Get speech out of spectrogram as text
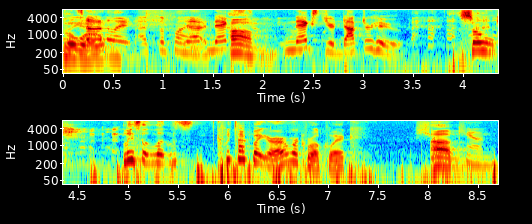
the womb. totally. That's the plan. Yeah, next, Um, next, you're Doctor Who. So, Lisa, let, us can we talk about your artwork real quick? Sure um, can.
